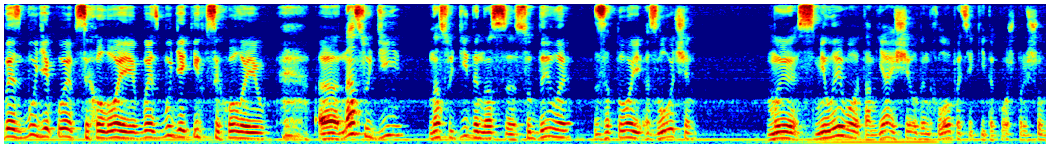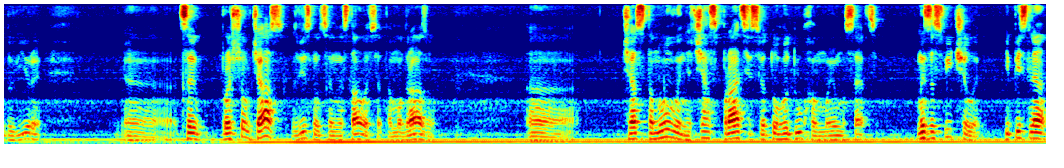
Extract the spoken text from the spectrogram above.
Без будь-якої психології, без будь-яких психологів. Е, На суді, на суді, де нас е, судили за той злочин, ми сміливо, там я і ще один хлопець, який також прийшов до віри. Е, Це пройшов час, звісно, це не сталося там одразу. Час становлення, час праці Святого Духа в моєму серці. Ми засвідчили. І після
